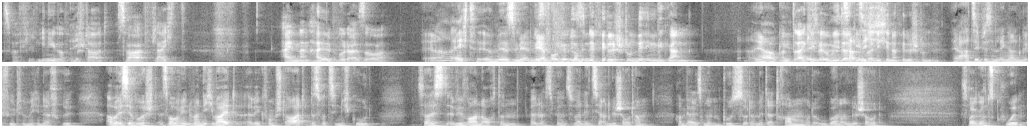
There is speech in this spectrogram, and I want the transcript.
es war viel weniger vom echt? Start. Es war vielleicht eineinhalb oder so. Ja, echt? Mir ist mehr, mehr vorgekommen. Wir sind eine Viertelstunde hingegangen. Ja, okay. Und drei Kilometer gehen sich, wir nicht in einer Viertelstunde. Ja, hat sich ein bisschen länger angefühlt für mich in der Früh. Aber ist ja wurscht. Es war auf jeden Fall nicht weit weg vom Start. Das war ziemlich gut. Das heißt, wir waren auch dann, als wir uns Valencia angeschaut haben, haben wir alles mit dem Bus oder mit der Tram oder U-Bahn angeschaut. Das war ganz cool.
